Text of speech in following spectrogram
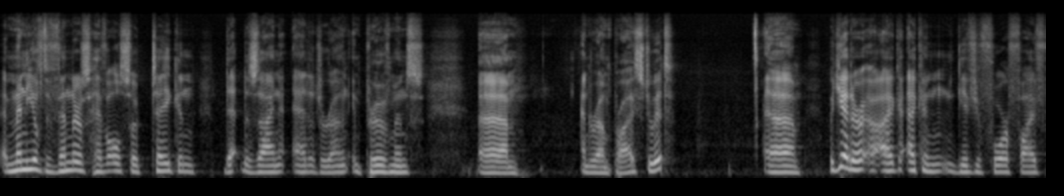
And many of the vendors have also taken that design and added their own improvements. Um, and their own price to it. Um, but yeah, there, I, I, can give you four or five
